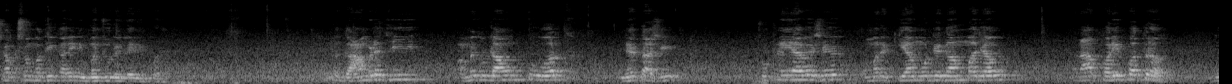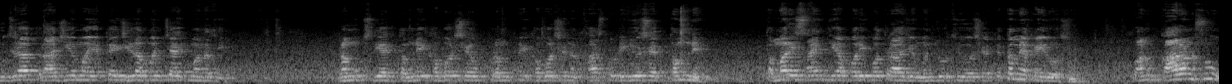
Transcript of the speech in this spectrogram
સક્ષમ અધિકારીની મંજૂરી લેવી પડે. ગામડેથી અમે તો ડાઉન ટુ અર્થ નેતા છીએ. ચૂંટણી આવે છે અમારે ક્યાં મોટે ગામમાં જાવ અને આ પરિપત્ર ગુજરાત રાજ્યમાં એકેય જિલ્લા પંચાયતમાં નથી. પ્રમુખ શ્રી તમને ખબર છે ઉપપ્રમુખને ખબર છે અને ખાસ તો ડીડીઓ સાહેબ તમને. તમારી સાઈનથી આ પરિપત્ર આજે મંજૂર થયો છે કે તમે કર્યો છે. તો આનું કારણ શું?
